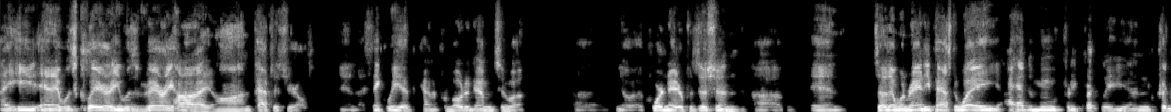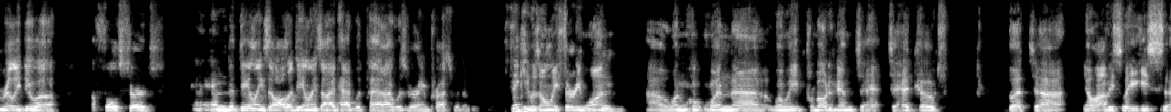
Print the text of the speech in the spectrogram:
I, he and it was clear he was very high on Pat Fitzgerald, and I think we had kind of promoted him to a uh, you know a coordinator position, um, and so then when Randy passed away, I had to move pretty quickly and couldn't really do a, a full search. And, and the dealings, all the dealings I'd had with Pat, I was very impressed with him. I think he was only 31 uh, when when uh, when we promoted him to to head coach. But uh, you know, obviously he's uh,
